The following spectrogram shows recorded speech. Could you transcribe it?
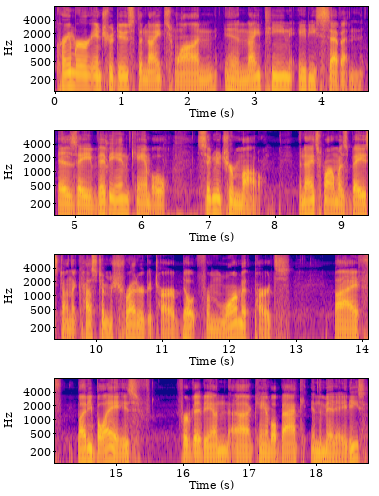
Kramer introduced the Nightswan in 1987 as a Vivian Campbell signature model. The Nightswan was based on the custom shredder guitar built from Warmoth parts by Buddy Blaze for Vivian uh, Campbell back in the mid 80s.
